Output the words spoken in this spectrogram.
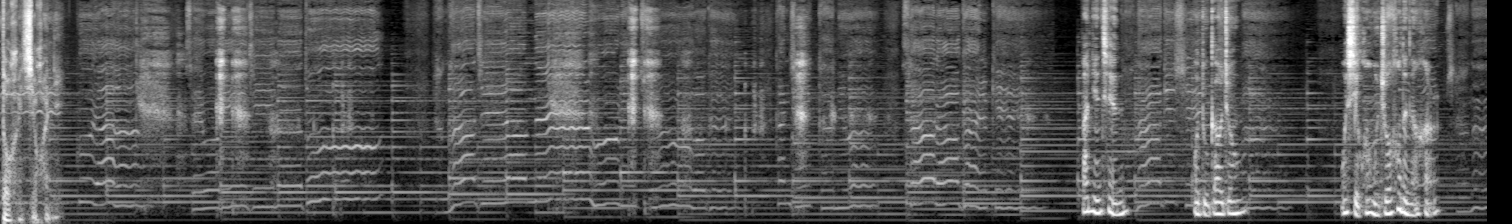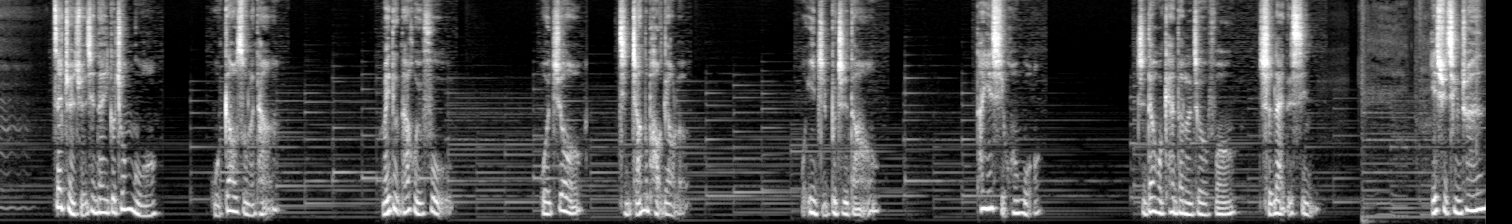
都很喜欢你。八年前，我读高中，我喜欢我桌后的男孩。在转学前的一个中午，我告诉了他。没等他回复，我就紧张的跑掉了。我一直不知道，他也喜欢我。直到我看到了这封迟来的信。也许青春。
